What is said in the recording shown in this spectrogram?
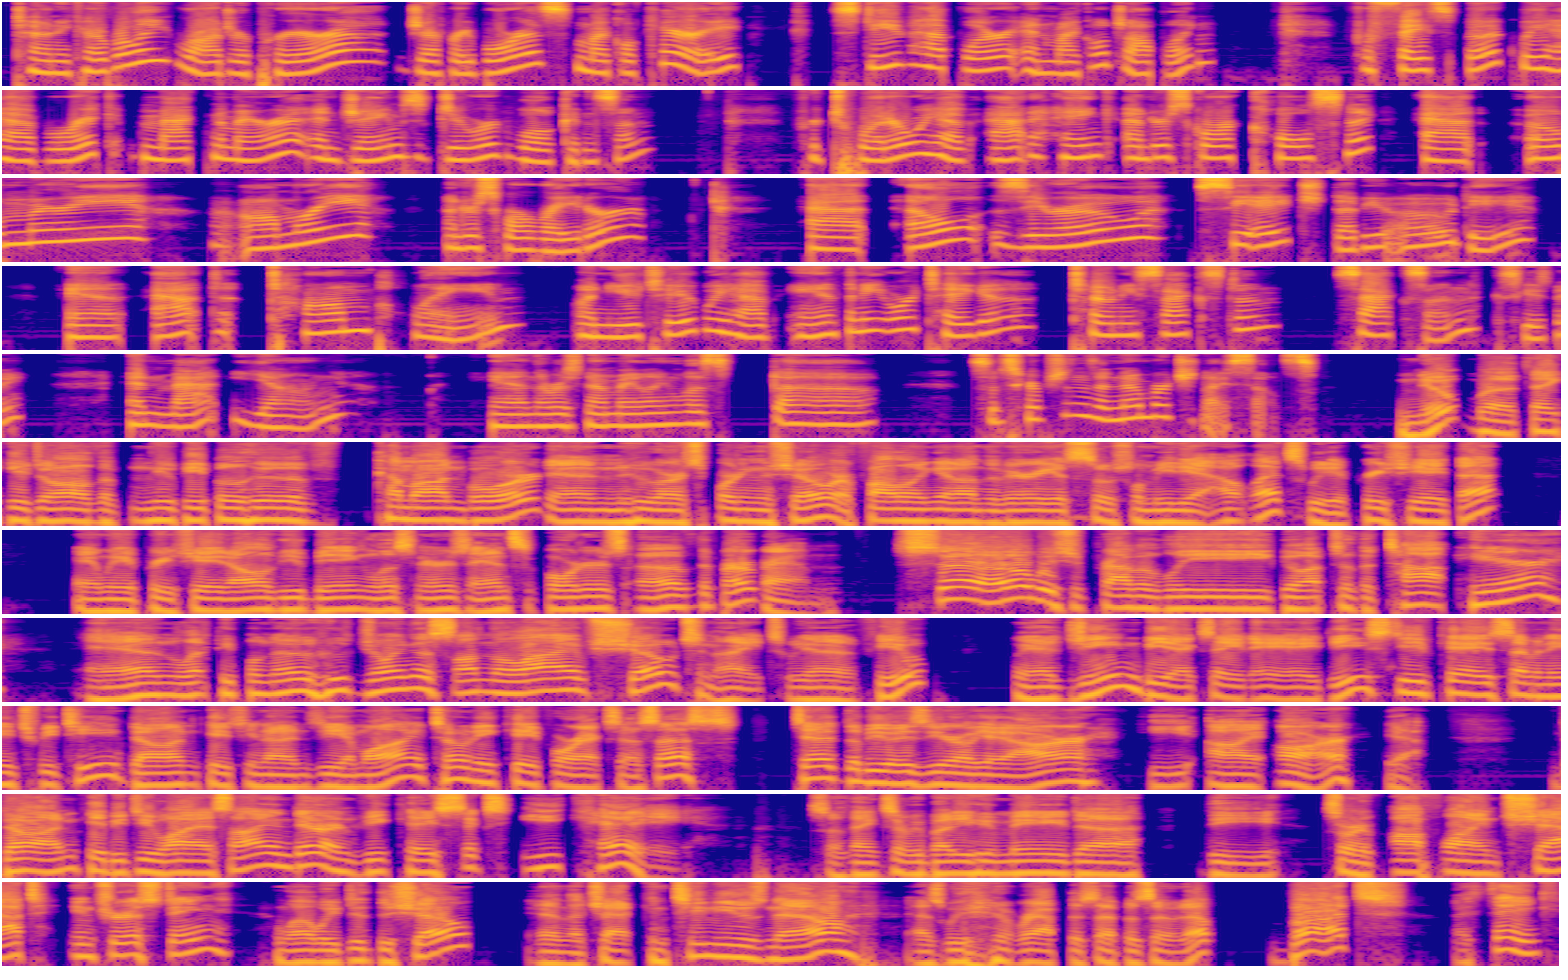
Tony Coberly, Roger Pereira, Jeffrey Boris, Michael Carey, Steve Hepler, and Michael Jopling. For Facebook, we have Rick McNamara and James Deward Wilkinson. For Twitter, we have at Hank underscore Kolsnick, at Omri, Omri underscore Raider, at L0CHWOD and at Tom Plain. On YouTube, we have Anthony Ortega, Tony Saxton, Saxon, excuse me, and Matt Young. And there was no mailing list uh, subscriptions and no merchandise sales. Nope, but thank you to all the new people who have come on board and who are supporting the show or following it on the various social media outlets. We appreciate that. And we appreciate all of you being listeners and supporters of the program. So we should probably go up to the top here and let people know who joined us on the live show tonight. We had a few. We had Gene, BX8AAD, Steve K7HVT, Don, KC9ZMY, Tony, K4XSS, Ted, WA0EIR, EIR, yeah, Don, KB2YSI, and Darren, VK6EK. So thanks everybody who made uh, the sort of offline chat interesting while we did the show. And the chat continues now as we wrap this episode up. But I think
